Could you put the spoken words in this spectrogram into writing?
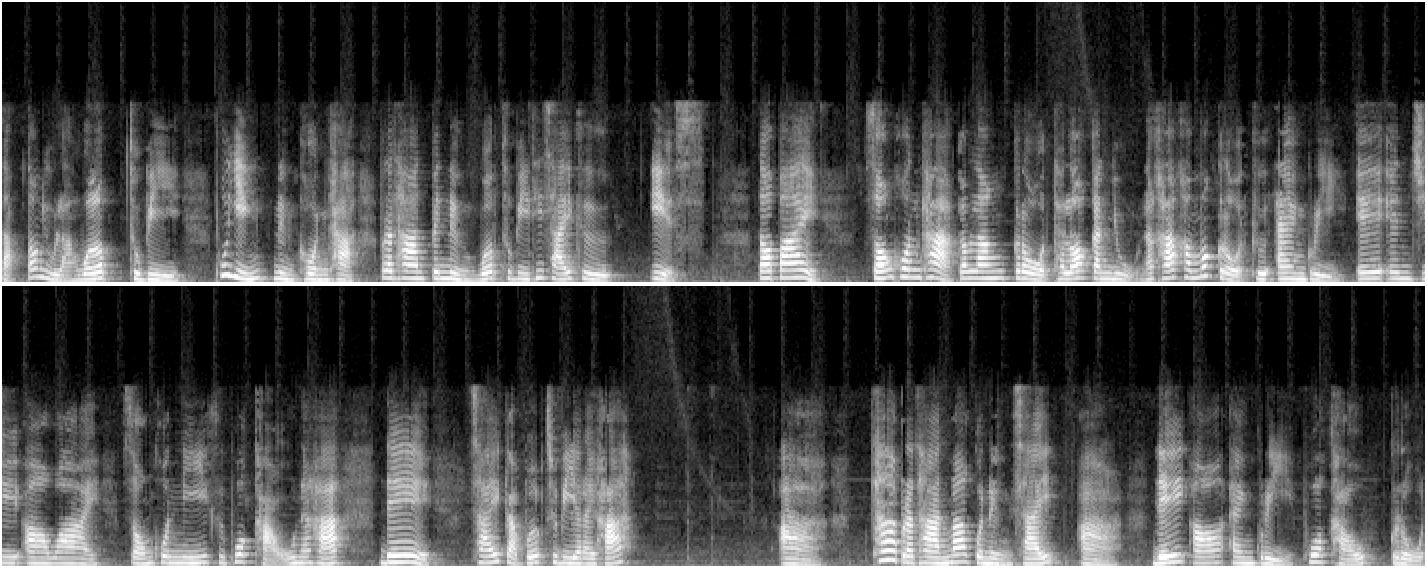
ศัพท์ต้องอยู่หลัง verb to be ผู้หญิงหนึ่งคนค่ะ ประธานเป็นหนึ่ง verb to be ที่ใช้คือ is ต่อไปสองคนค่ะกำลังโกรธทะเลาะกันอยู่นะคะคำว่าโกรธคือ angry a n g r y สองคนนี้คือพวกเขานะคะ they ใช้กับ verb to be อะไรคะ are ถ้าประธานมากกว่าหนึ่งใช้ are they are angry พวกเขาโกรธ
